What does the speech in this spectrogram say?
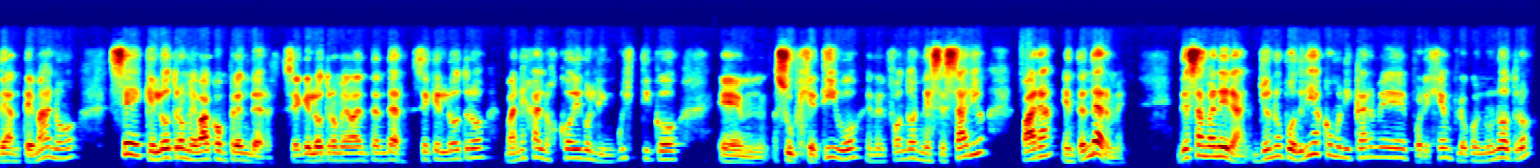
de antemano sé que el otro me va a comprender, sé que el otro me va a entender, sé que el otro maneja los códigos lingüísticos em, subjetivos, en el fondo, necesarios para entenderme. De esa manera, yo no podría comunicarme, por ejemplo, con un otro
